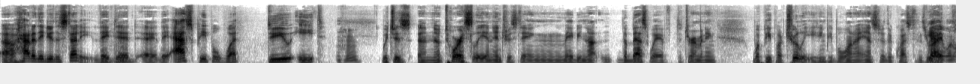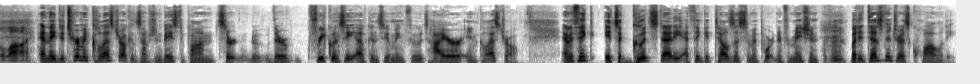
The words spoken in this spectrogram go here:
Uh, how did they do the study? They Mm-hmm. did. Uh, they asked people, "What do you eat?" Mm-hmm. Which is uh, notoriously an interesting, maybe not the best way of determining what people are truly eating. People want to answer the questions Yeah, right. they want to lie. And they determine cholesterol consumption based upon certain their frequency of consuming foods higher in cholesterol. And I think it's a good study. I think it tells us some important information, Mm-hmm. but it doesn't address quality.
